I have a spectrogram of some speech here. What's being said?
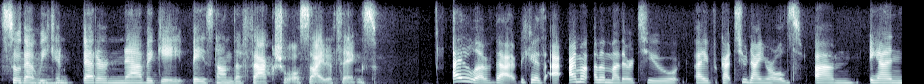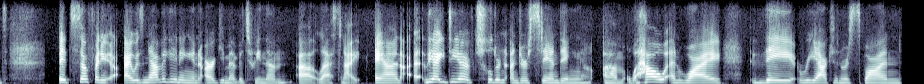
so mm-hmm. that we mm. can better navigate based on the factual side of things. I love that because I, am a, I'm a mother to I've got two nine year olds um, and it's so funny. I was navigating an argument between them uh, last night, and the idea of children understanding um, how and why they react and respond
